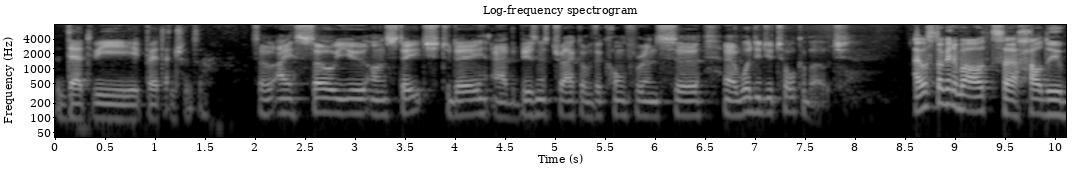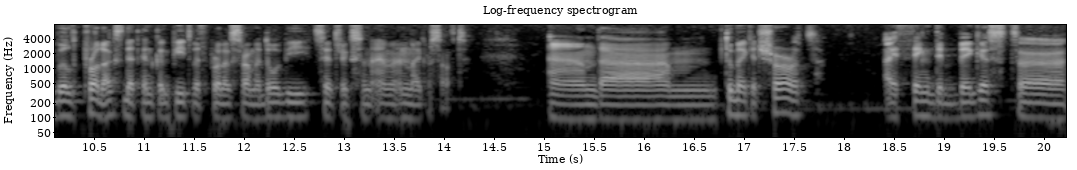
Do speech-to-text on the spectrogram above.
that we pay attention to. So I saw you on stage today at the business track of the conference. Uh, uh, what did you talk about? I was talking about uh, how do you build products that can compete with products from Adobe, Citrix, and, and Microsoft. And um, to make it short, I think the biggest uh,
